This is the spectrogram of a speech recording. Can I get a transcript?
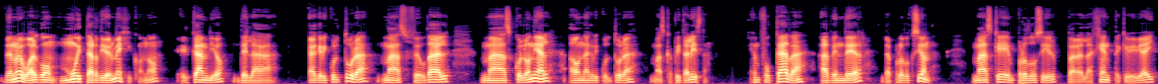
De nuevo, algo muy tardío en México, ¿no? El cambio de la agricultura más feudal, más colonial, a una agricultura más capitalista, enfocada a vender la producción, más que en producir para la gente que vive ahí,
